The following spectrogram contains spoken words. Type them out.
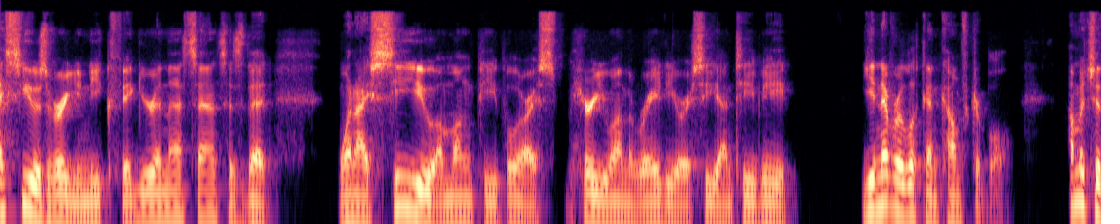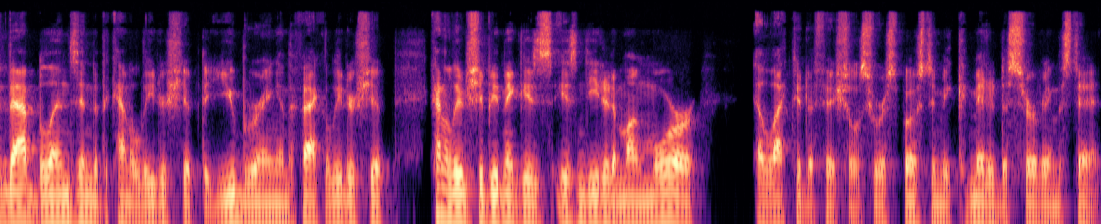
I, see you as a very unique figure in that sense. Is that when I see you among people, or I hear you on the radio, or see you on TV, you never look uncomfortable. How much of that blends into the kind of leadership that you bring, and the fact that leadership, kind of leadership, you think is is needed among more elected officials who are supposed to be committed to serving the state?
